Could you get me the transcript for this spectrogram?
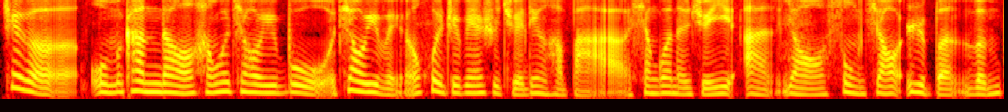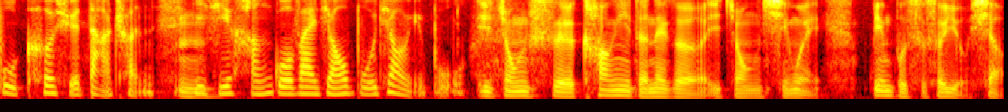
这个我们看到，韩国教育部教育委员会这边是决定哈，把相关的决议案要送交日本文部科学大臣以及韩国外交部教育部。一种是抗议的那个一种行为，并不是说有效。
